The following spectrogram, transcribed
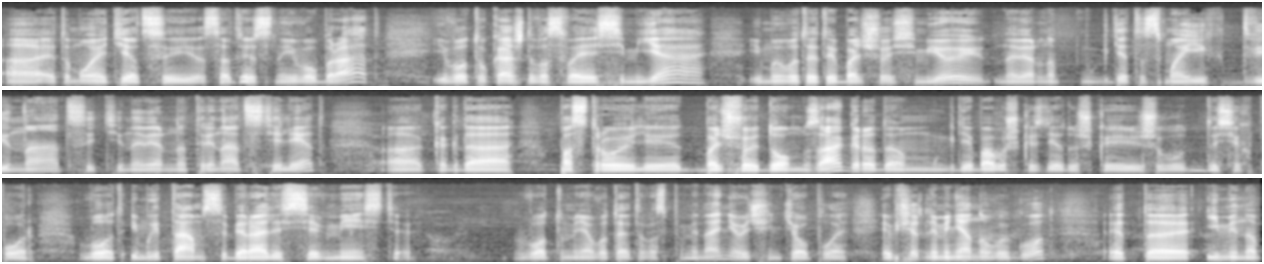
А, это мой отец и, соответственно, его брат. И вот у каждого своя семья. И мы вот этой большой семьей, наверное, где-то с моих 12, наверное, 13 лет, а, когда построили большой дом за городом, где бабушка с дедушкой живут до сих пор. Вот. И мы там собирались все вместе. Вот у меня вот это воспоминание очень теплое. И вообще для меня Новый год — это именно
